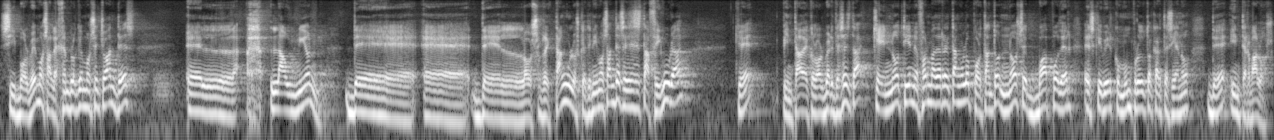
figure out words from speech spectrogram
si volvemos al ejemplo que hemos hecho antes, la unión de, eh, de los rectángulos que teníamos antes es esta figura que pintada de color verde es esta, que no tiene forma de rectángulo, por tanto no se va a poder escribir como un producto cartesiano de intervalos.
